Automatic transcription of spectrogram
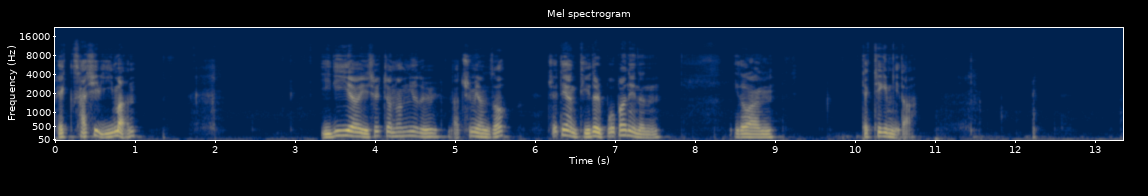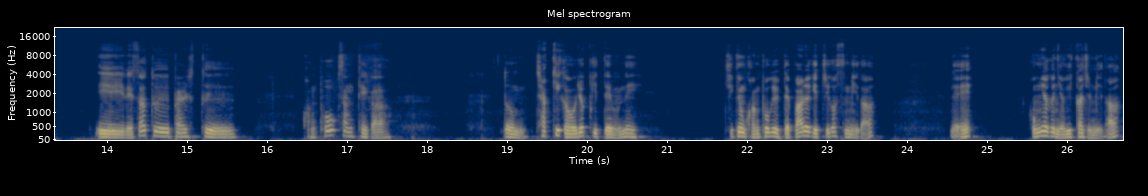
142만 이디아의 실전 확률을 낮추면서 최대한 딜을 뽑아내는 이러한 택틱입니다. 이 레사트 팔스트 광폭 상태가 좀 찾기가 어렵기 때문에 지금 광폭일 때 빠르게 찍었습니다. 네. 공략은 여기까지입니다.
